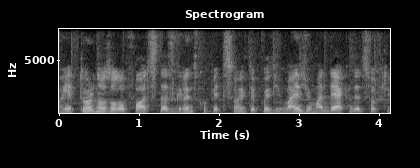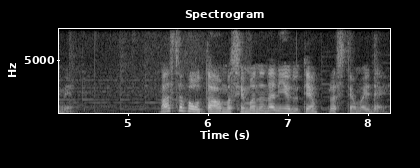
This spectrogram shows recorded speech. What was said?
o retorno aos holofotes das grandes competições depois de mais de uma década de sofrimento. Basta voltar uma semana na linha do tempo para se ter uma ideia.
